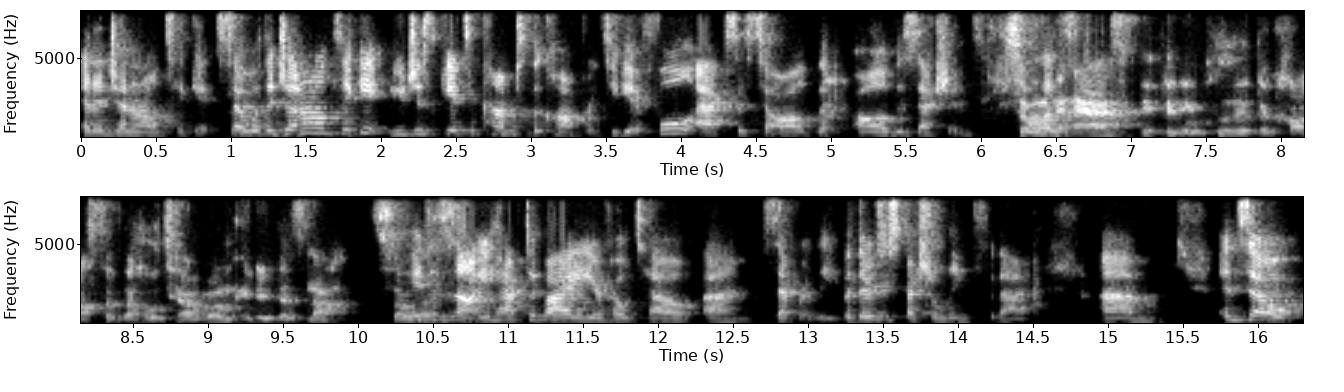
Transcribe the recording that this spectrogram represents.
and a general ticket. So with a general ticket, you just get to come to the conference. You get full access to all of the all of the sessions. Someone It's- asked if it included the cost of the hotel room, and it does not. So It does not. You have to buy your hotel um, separately, but there's a special link for that. Um, and so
